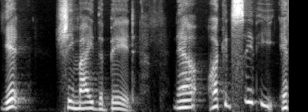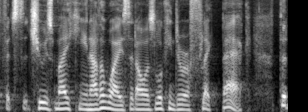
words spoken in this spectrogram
yet she made the bed. Now, I could see the efforts that she was making in other ways that I was looking to reflect back, that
